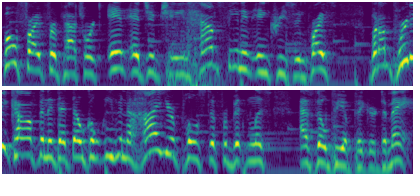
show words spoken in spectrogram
Both Frightfur Patchwork and Edge Imp Chain have seen an increase in price, but I'm pretty confident that they'll go even higher post the Forbidden List as there'll be a bigger demand.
